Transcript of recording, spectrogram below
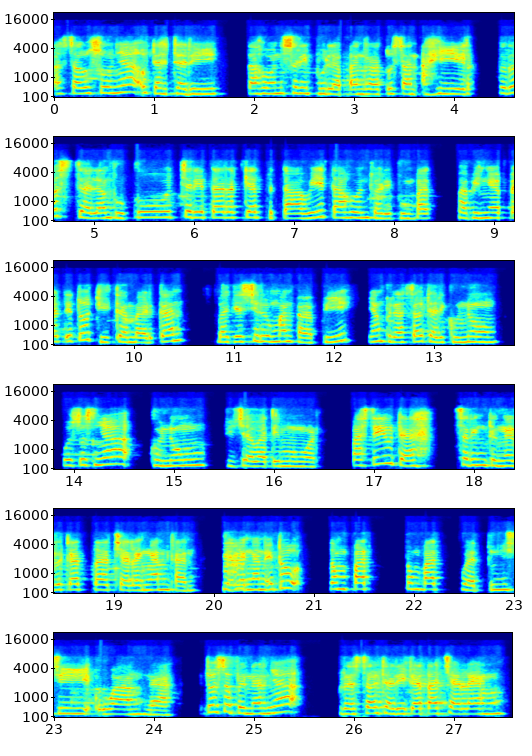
asal usulnya udah dari tahun 1800-an akhir. Terus dalam buku Cerita Rakyat Betawi tahun 2004 babi ngepet itu digambarkan sebagai siluman babi yang berasal dari gunung, khususnya gunung di Jawa Timur. Pasti udah sering dengar kata celengan kan? Celengan itu tempat tempat buat ngisi uang. Nah, itu sebenarnya berasal dari kata celeng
